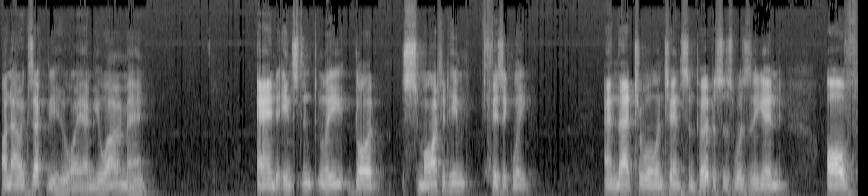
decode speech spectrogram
I know exactly who I am. You are a man. And instantly, God smited him physically. And that, to all intents and purposes, was the end of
